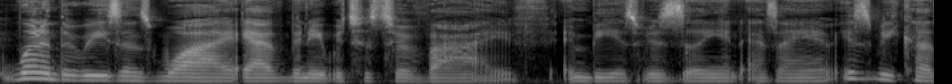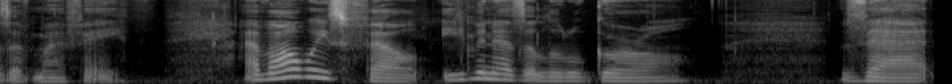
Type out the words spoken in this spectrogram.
one of the reasons why I've been able to survive and be as resilient as I am is because of my faith. I've always felt even as a little girl that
